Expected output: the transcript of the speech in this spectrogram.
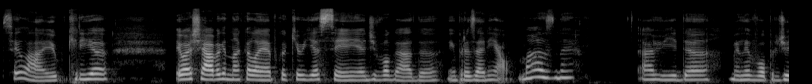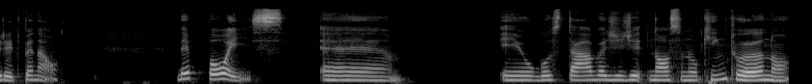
sei lá, eu queria. Eu achava que naquela época que eu ia ser advogada empresarial. Mas, né, a vida me levou para o direito penal. Depois, é, eu gostava de. Nossa, no quinto ano,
